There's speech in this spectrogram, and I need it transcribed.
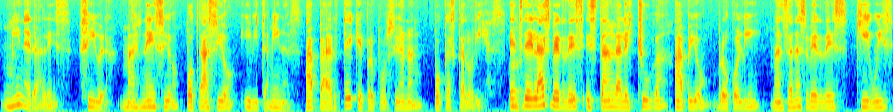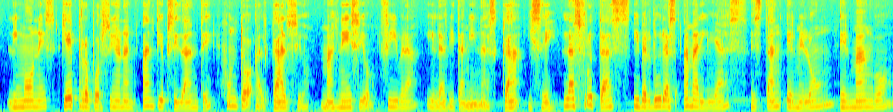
minerales, fibra, magnesio, potasio y vitaminas, aparte que proporcionan pocas calorías. Entre las verdes están la lechuga, apio, brócoli, manzanas verdes, kiwis, limones que proporcionan antioxidante junto al calcio, magnesio, fibra y las vitaminas K y C. Las frutas y verduras amarillas están el melón, el mango,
